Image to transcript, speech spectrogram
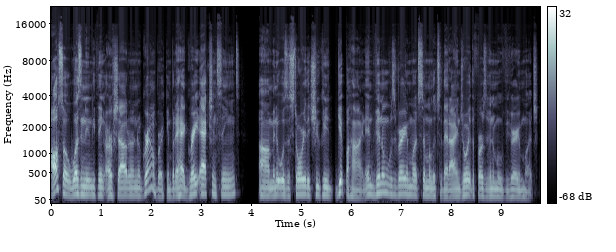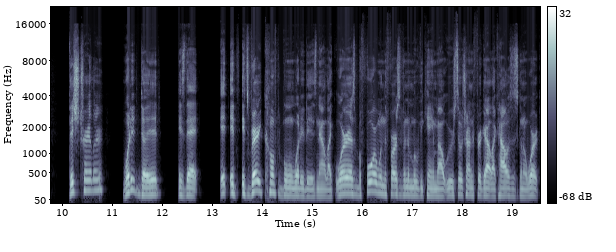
also wasn't anything earth shattering or groundbreaking, but it had great action scenes. Um, and it was a story that you could get behind. And Venom was very much similar to that. I enjoyed the first Venom movie very much. This trailer, what it did is that it, it it's very comfortable in what it is now. Like whereas before when the first Venom movie came out, we were still trying to figure out like how is this gonna work.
